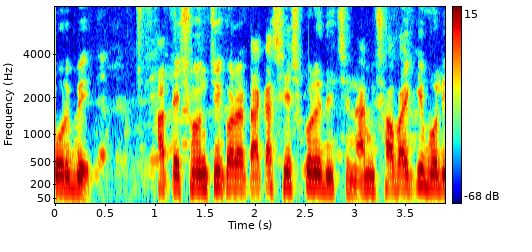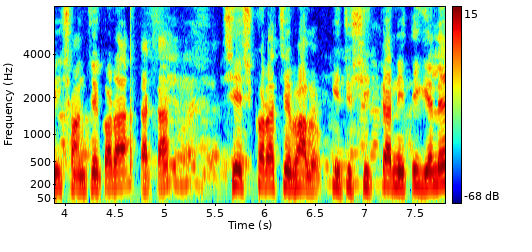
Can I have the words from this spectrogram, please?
করবে। হাতে সঞ্চয় করা টাকা শেষ করে দিচ্ছেন। আমি সবাইকে বলি সঞ্চয় করা টাকা শেষ করার চেয়ে ভালো। কিছু শিক্ষা নিতে গেলে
